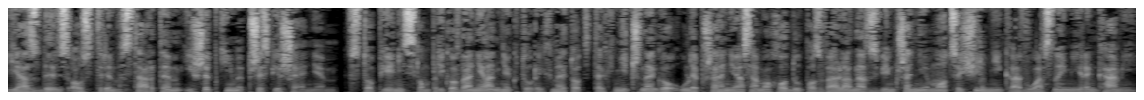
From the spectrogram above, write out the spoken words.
jazdy z ostrym startem i szybkim przyspieszeniem. Stopień skomplikowania niektórych metod technicznego ulepszania samochodu pozwala na zwiększenie mocy silnika własnymi rękami.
